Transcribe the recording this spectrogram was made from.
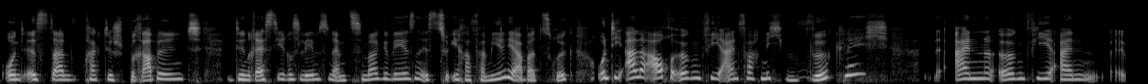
und ist dann praktisch brabbelnd den Rest ihres Lebens in einem Zimmer gewesen, ist zu ihrer Familie aber zurück und die alle auch irgendwie einfach nicht wirklich ein, irgendwie ein, äh,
